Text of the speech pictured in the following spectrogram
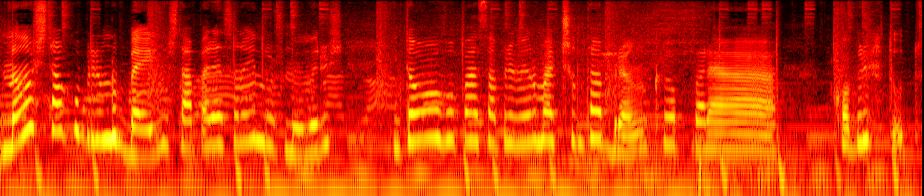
Não está cobrindo bem, está aparecendo aí nos números. Então eu vou passar primeiro uma tinta branca para cobrir tudo.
